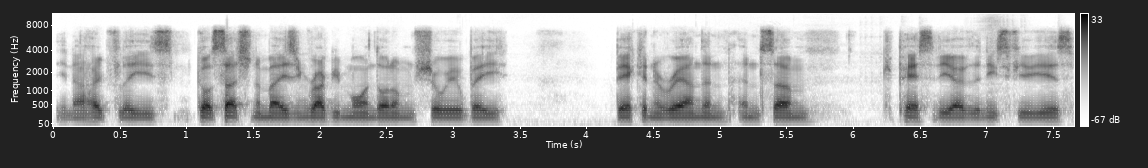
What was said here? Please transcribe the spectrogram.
you know, hopefully he's got such an amazing rugby mind on him. I'm sure he'll be back and around in, in some capacity over the next few years.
